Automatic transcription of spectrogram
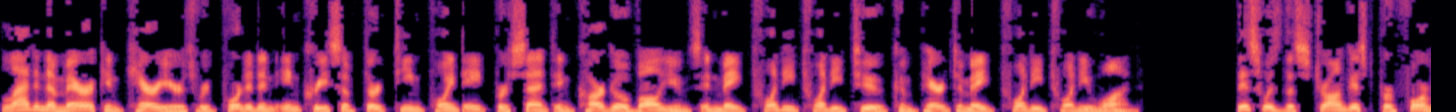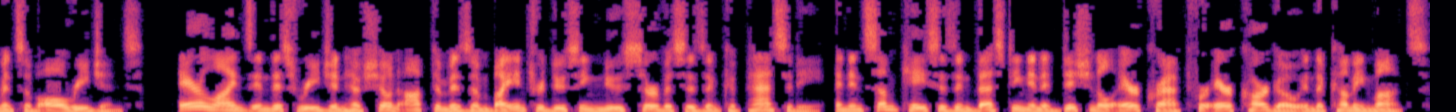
Latin American carriers reported an increase of 13.8% in cargo volumes in May 2022 compared to May 2021. This was the strongest performance of all regions. Airlines in this region have shown optimism by introducing new services and capacity, and in some cases investing in additional aircraft for air cargo in the coming months.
